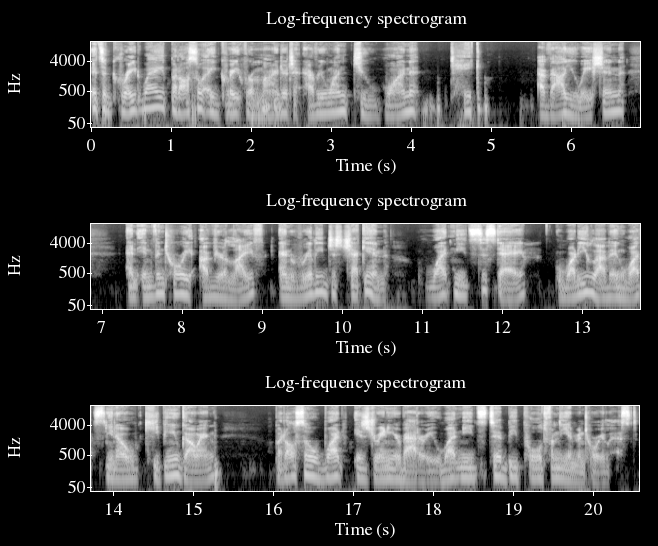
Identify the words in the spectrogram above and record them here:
it's a great way, but also a great reminder to everyone to one, take evaluation and inventory of your life and really just check in what needs to stay, what are you loving, what's, you know, keeping you going, but also what is draining your battery, what needs to be pulled from the inventory list.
